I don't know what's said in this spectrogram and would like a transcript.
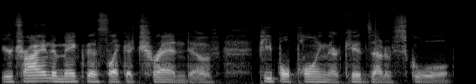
You're trying to make this like a trend of people pulling their kids out of school.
